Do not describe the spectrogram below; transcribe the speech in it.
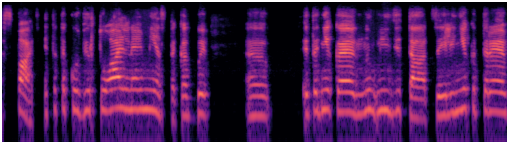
спать. Это такое виртуальное место, как бы э, это некая ну, медитация или некоторое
